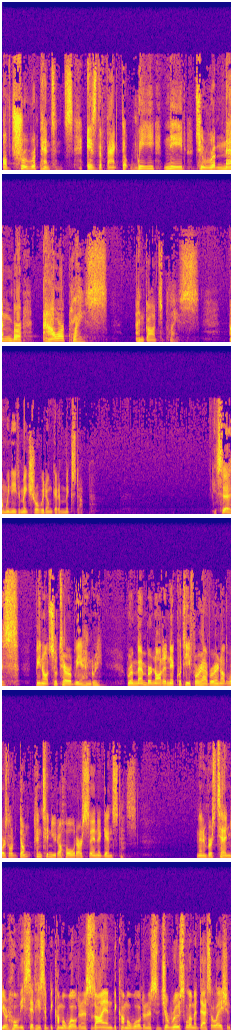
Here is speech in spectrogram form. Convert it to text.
of true repentance is the fact that we need to remember our place and God's place. And we need to make sure we don't get them mixed up. He says, Be not so terribly angry. Remember not iniquity forever. In other words, Lord, don't continue to hold our sin against us. And then in verse 10, your holy cities have become a wilderness. Zion become a wilderness. Jerusalem a desolation.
